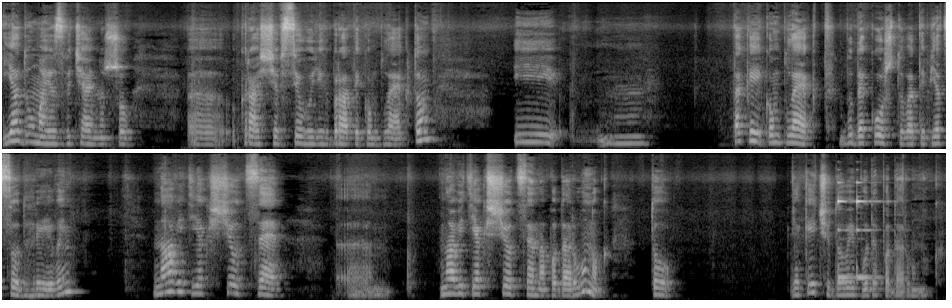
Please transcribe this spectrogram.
Я думаю, звичайно, що е, краще всього їх брати комплектом. І м, такий комплект буде коштувати 500 гривень. Навіть якщо це, ем, навіть якщо це на подарунок, то який чудовий буде подарунок.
